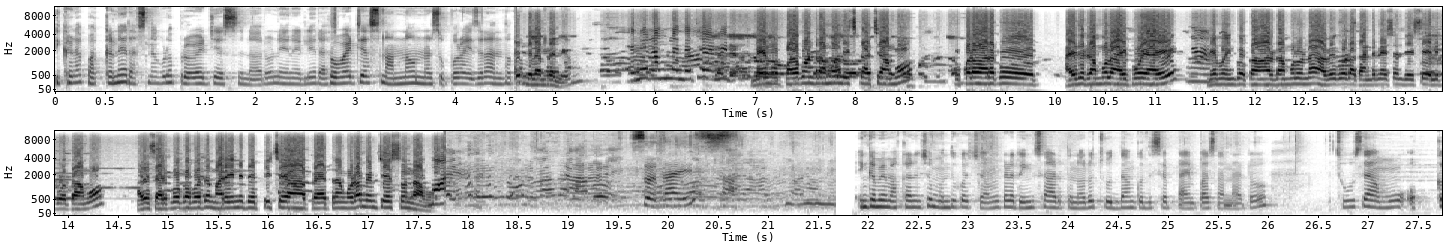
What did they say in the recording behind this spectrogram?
ఇక్కడ పక్కనే రసన కూడా ప్రొవైడ్ చేస్తున్నారు. నేను వెళ్ళి ప్రొవైడ్ చేస్తున్న అన్న ఉన్నాడు సూపర్వైజర్. అంత మేము పదకొండు డ్రమ్ములు తీసుకొచ్చాము. ఇప్పటి వరకు ఐదు డ్రమ్ములు అయిపోయాయి. మేము ఇంకొక ఆరు డ్రమ్ములు ఉన్నాయి. అవి కూడా కంటిన్యూషన్ చేసి వెళ్ళిపోతాము. అవి సరిపోకపోతే మరిన్ని తెప్పించే ఆ ప్రయత్నం కూడా మేము చేస్తున్నాము. ఇంకా మేము అక్కడ నుంచి ముందుకు వచ్చాము. ఇక్కడ రింగ్స్ ఆడుతున్నారు. చూద్దాం కొద్దిసేపు టైం పాస్ అన్నట్టు. చూసాము. ఒక్క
